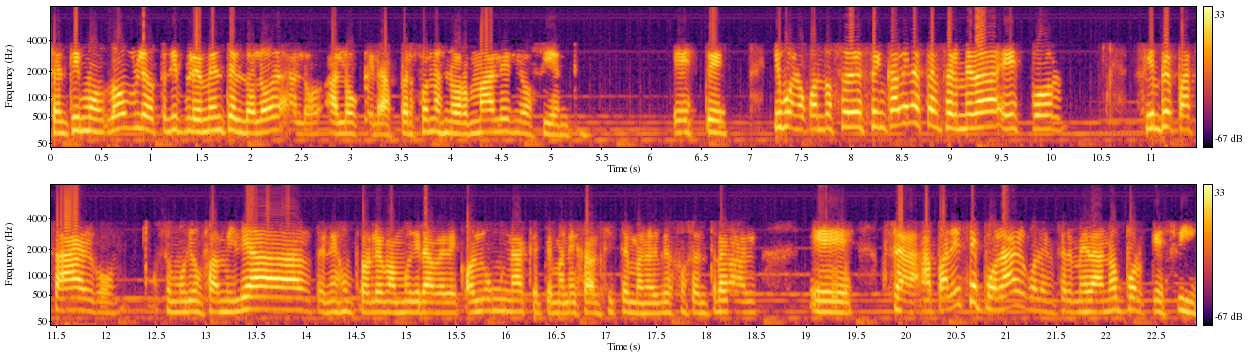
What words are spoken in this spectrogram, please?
sentimos doble o triplemente el dolor a lo, a lo que las personas normales lo sienten. Este, y bueno, cuando se desencadena esta enfermedad es por, siempre pasa algo, se murió un familiar, tenés un problema muy grave de columna que te maneja el sistema nervioso central, eh, o sea, aparece por algo la enfermedad, no porque sí.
